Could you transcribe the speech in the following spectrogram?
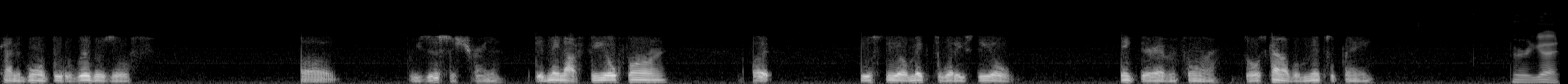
kind of going through the rigors of uh, resistance training. It may not feel fun, but you'll still make it to where they still think they're having fun. So it's kind of a mental thing. Very good.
